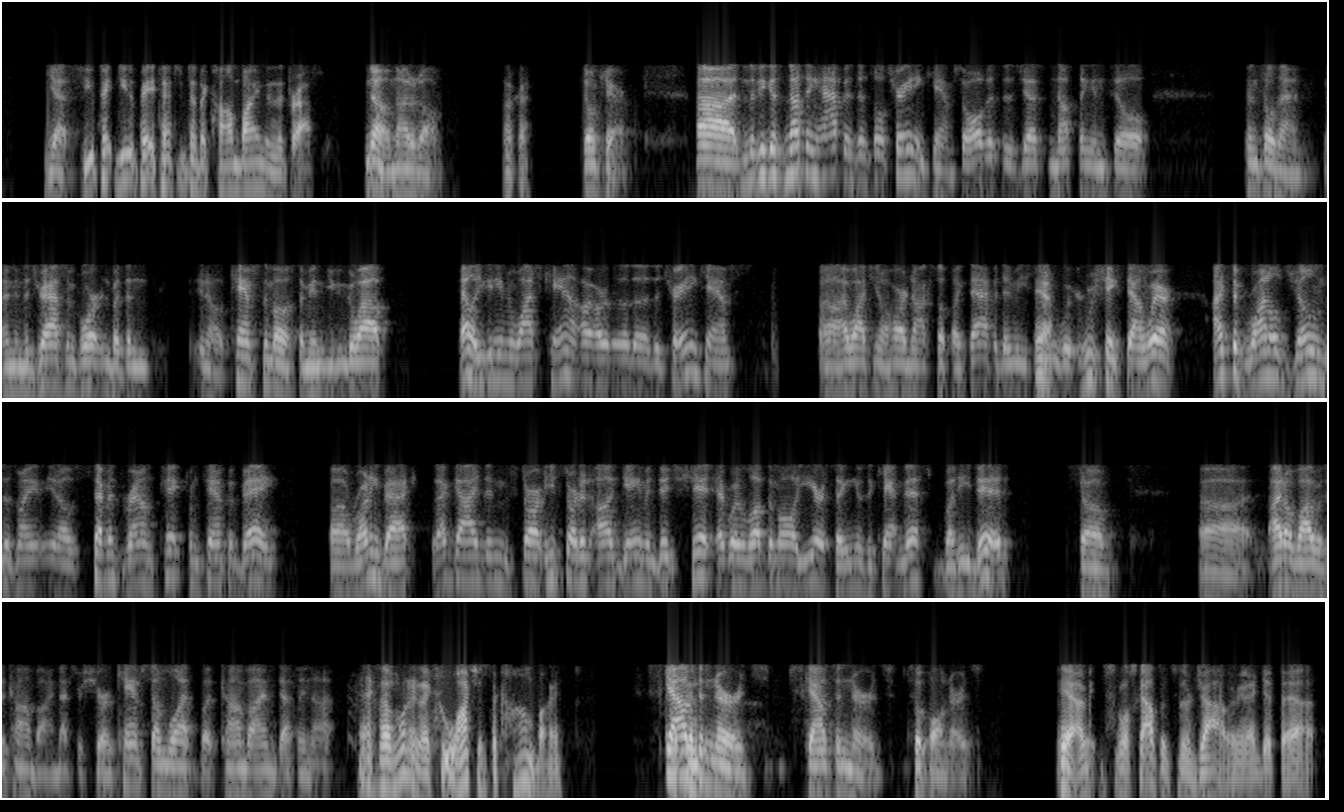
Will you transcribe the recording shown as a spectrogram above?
Yes. do you pay do you pay attention to the combine and the draft? No, not at all. Okay. Don't care. Uh, because nothing happens until training camp. So all this is just nothing until until then. I mean, the draft's important, but then you know, camp's the most. I mean, you can go out. Hell, you can even watch camp or, or the the training camps. Uh, I watch, you know, hard knock stuff like that. But then we see Yeah. wh- who shakes down where. I took Ronald Jones as my, you know, seventh round pick from Tampa Bay, uh, running back. That guy didn't start. He started a game and did shit. Everyone loved him all year, saying he was a can't miss, but he did. So uh, I don't bother with the combine, that's for sure. Camp somewhat, but combine definitely not. Yeah, because I was wondering like who watches the combine. Scouts And- and nerds, scouts and nerds, football nerds. Yeah, I mean, well, scouts it's their job. I mean, I get that.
